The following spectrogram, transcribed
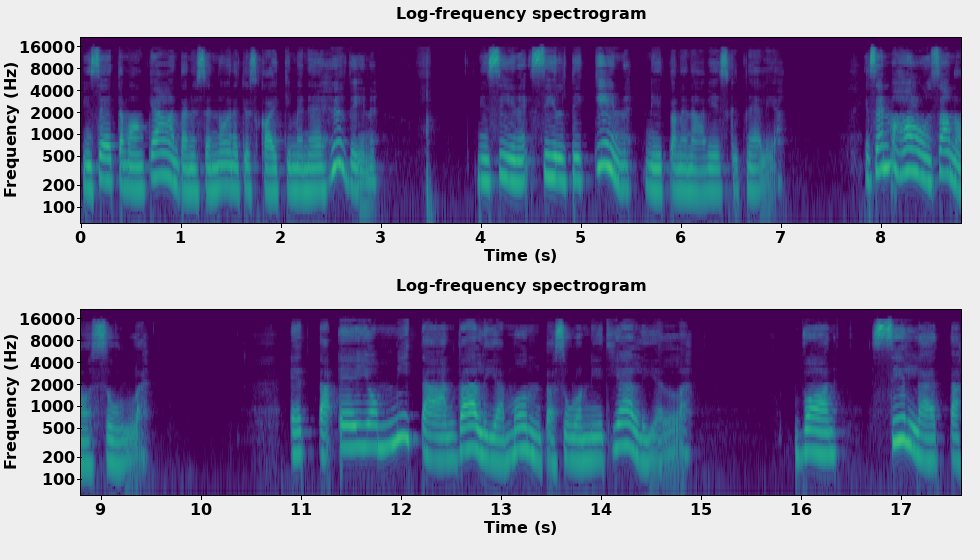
niin se, että mä oon kääntänyt sen noin, että jos kaikki menee hyvin, niin siinä siltikin niitä on enää 54. Ja sen mä haluan sanoa sulle, että ei ole mitään väliä monta sulla on niitä jäljellä, vaan sillä, että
